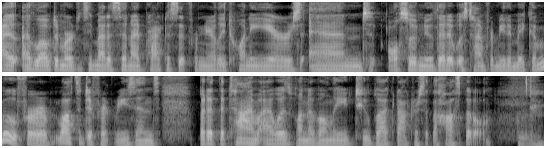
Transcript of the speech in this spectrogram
I, I, loved emergency medicine. I'd practiced it for nearly 20 years and also knew that it was time for me to make a move for lots of different reasons. But at the time, I was one of only two Black doctors at the hospital. Mm.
